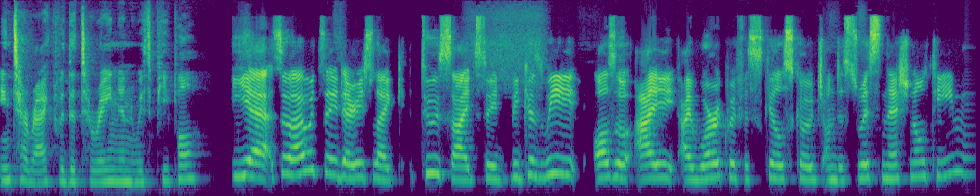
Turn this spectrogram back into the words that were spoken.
interact with the terrain and with people? Yeah so i would say there is like two sides to it because we also i i work with a skills coach on the swiss national team.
